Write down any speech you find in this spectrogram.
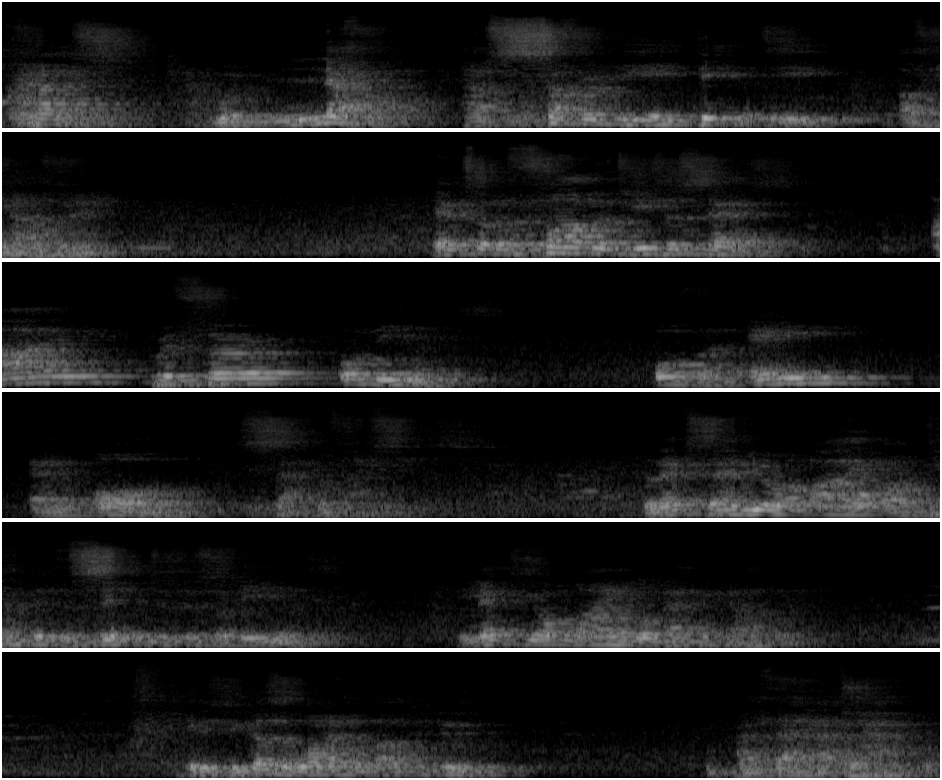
Christ would never have suffered the indignity of Calvary. And so the Father Jesus says, I prefer obedience over any and all sacrifices. The next time you or I are tempted to sin, which is disobedience, let your mind go back to Calvary. It is because of what I'm about to do that that had to happen.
